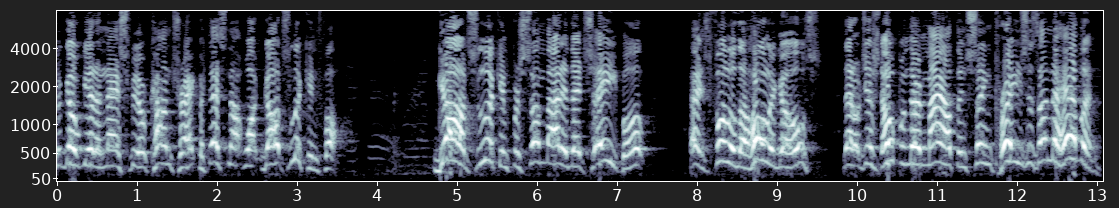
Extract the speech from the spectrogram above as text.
to go get a Nashville contract, but that's not what God's looking for. God's looking for somebody that's able and full of the Holy Ghost that'll just open their mouth and sing praises unto heaven.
